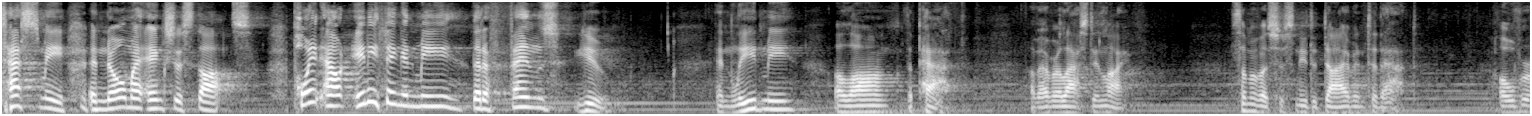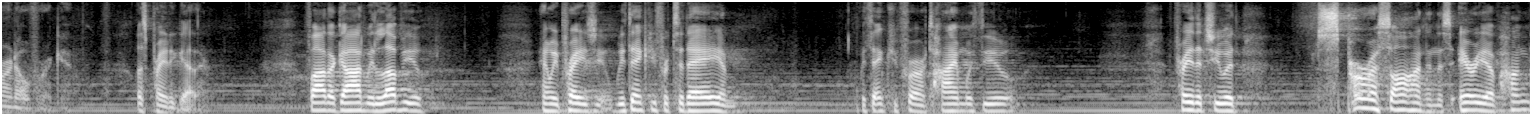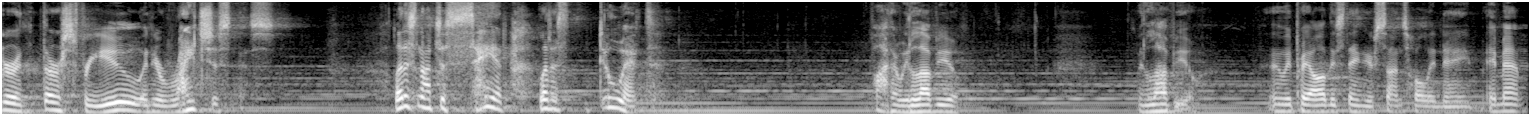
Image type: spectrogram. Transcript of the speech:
Test me and know my anxious thoughts. Point out anything in me that offends you, and lead me along the path of everlasting life. Some of us just need to dive into that over and over again. Let's pray together. Father God, we love you and we praise you. We thank you for today and we thank you for our time with you. Pray that you would spur us on in this area of hunger and thirst for you and your righteousness. Let us not just say it, let us do it. Father, we love you. We love you. And we pray all these things in your Son's holy name. Amen.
